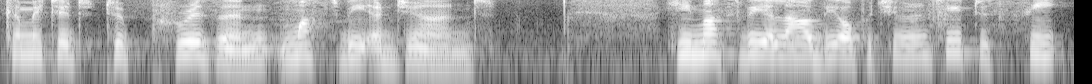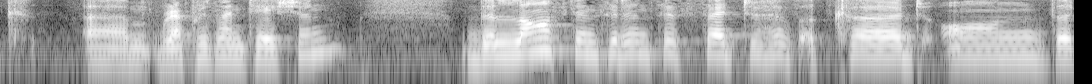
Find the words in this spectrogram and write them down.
committed to prison must be adjourned. He must be allowed the opportunity to seek um, representation. The last incident is said to have occurred on the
